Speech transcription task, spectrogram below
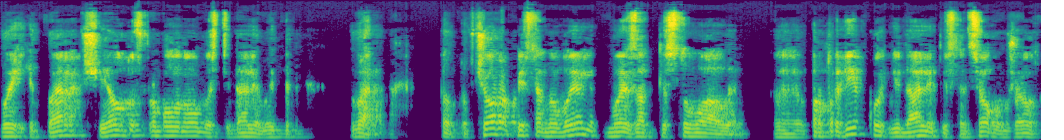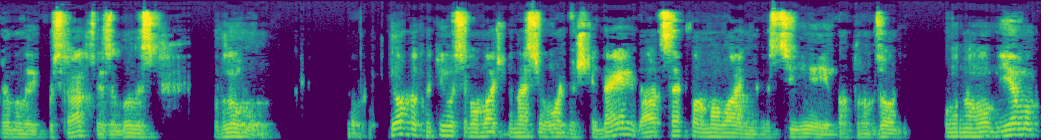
вихід вверх, ще одну сформовану область і далі вихід вверх. Тобто вчора після новин ми затестували е, про торгівку і далі після цього вже отримали якусь реакцію і забились в нову. Що би хотілося побачити на сьогоднішній день, да, це формування ось цієї патронзони повного об'єму,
